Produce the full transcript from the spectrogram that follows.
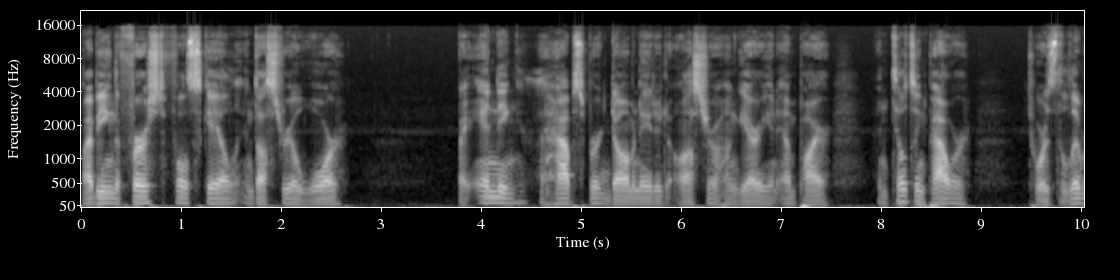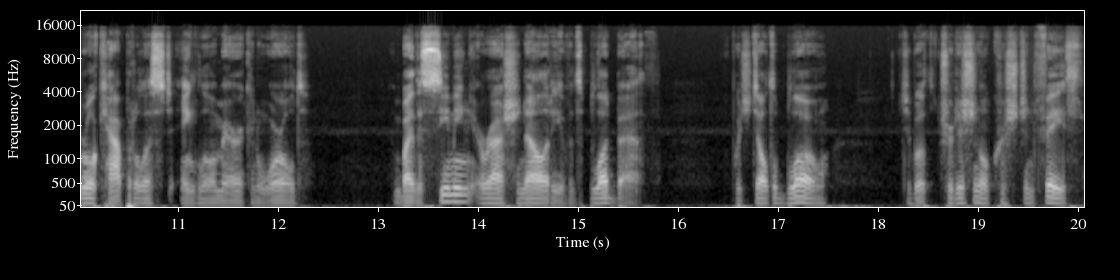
By being the first full scale industrial war, by ending the Habsburg dominated Austro Hungarian Empire and tilting power towards the liberal capitalist Anglo American world, by the seeming irrationality of its bloodbath, which dealt a blow to both traditional Christian faith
